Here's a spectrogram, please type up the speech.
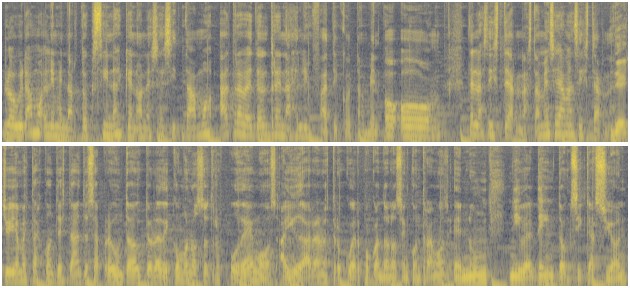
logramos eliminar toxinas que no necesitamos a través del drenaje linfático también, o, o de las cisternas, también se llaman cisternas. De hecho ya me estás contestando esa pregunta, doctora, de cómo nosotros podemos ayudar a nuestro cuerpo cuando nos encontramos en un nivel de intoxicación,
